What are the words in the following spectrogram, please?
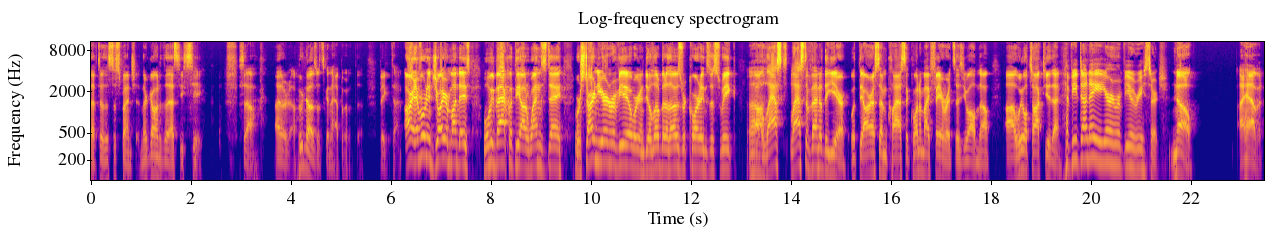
after the suspension. They're going to the SEC. So I don't know. Who knows what's going to happen with the Big Ten? All right, everyone, enjoy your Mondays. We'll be back with you on Wednesday. We're starting year in review. We're going to do a little bit of those recordings this week. Uh, Uh, last last event of the year with the RSM Classic, one of my favorites, as you all know. Uh, we will talk to you then. have you done any year in review research? No, I haven't.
